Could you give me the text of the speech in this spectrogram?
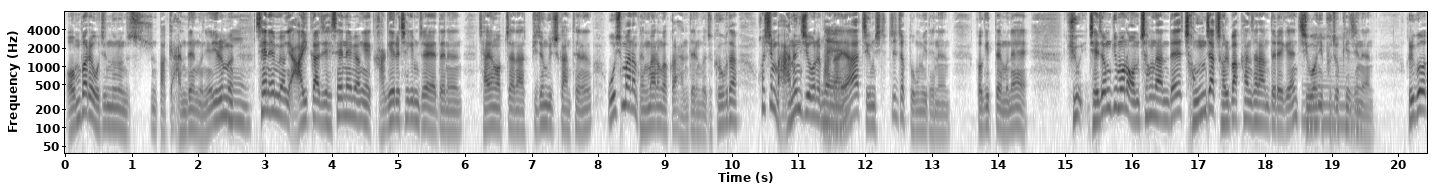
엄발에 오줌 누는 수준밖에 안 되는 거예요. 이러면 음. 세네 명의 아이까지 세네 명의 가게를 책임져야 되는 자영업자나 비정규직한테는 50만 원, 100만 원 갖고는 안 되는 거죠. 그거보다 훨씬 많은 지원을 네. 받아야 네. 지금 실질적 도움이 되는 거기 때문에 규, 재정 규모는 엄청난데 정작 절박한 사람들에게는 지원이 음. 부족해지는 그리고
